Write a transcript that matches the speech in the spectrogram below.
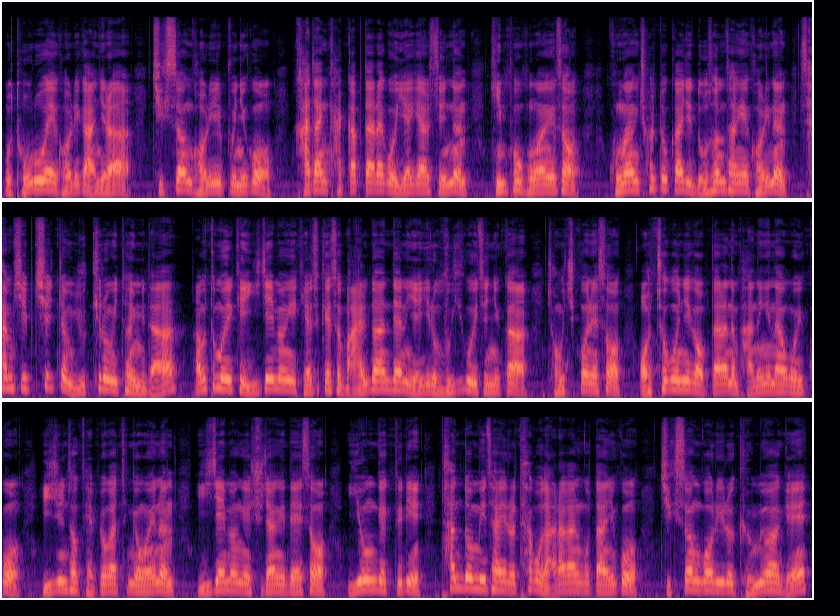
뭐 도로의 거리가 아니라 직선 거리일 뿐이고 가장 가깝다라고 이야기할 수 있는 김포공항에서 공항 철도까지 노선상의 거리는 37.6km입니다. 아무튼 뭐 이렇게 이재명이 계속해서 말도 안 되는 얘기를 우기고 있으니까 정치권에서 어처구니가 없다라는 반응이 나오고 있고 이준석 대표 같은 경우에는 이재명의 주장에 대해서 이용객들이 탄도미사일을 타고 날아가는 것도 아니고 직선거리로 교묘하게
